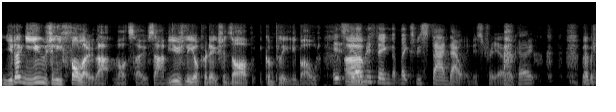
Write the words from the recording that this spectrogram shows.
You don't usually follow that motto, Sam. Usually your predictions are completely bold. It's the Um, only thing that makes me stand out in this trio, okay? Maybe.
